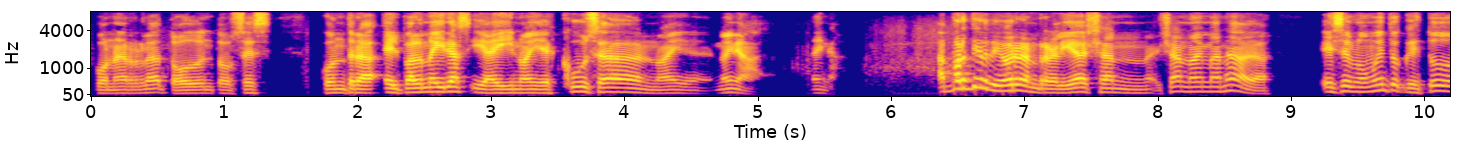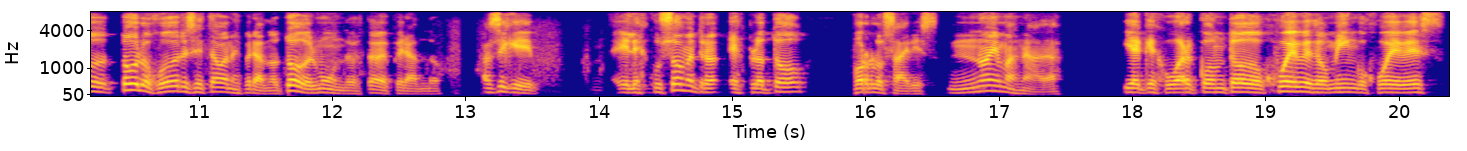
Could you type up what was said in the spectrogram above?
ponerla todo entonces contra el Palmeiras y ahí no hay excusa, no hay, no hay nada, no hay nada. A partir de ahora en realidad ya, ya no hay más nada. Es el momento que todos los jugadores estaban esperando, todo el mundo estaba esperando. Así que el excusómetro explotó por los aires. No hay más nada. Y hay que jugar con todo jueves, domingo, jueves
